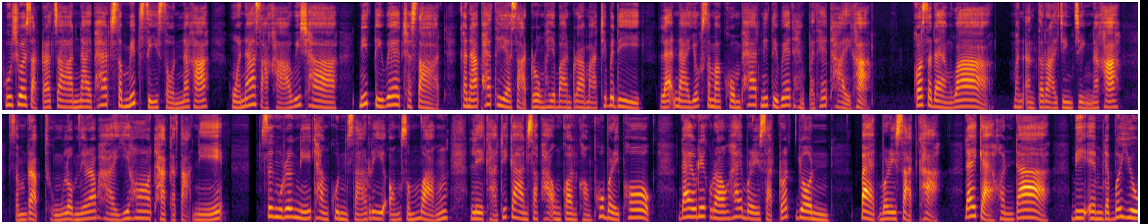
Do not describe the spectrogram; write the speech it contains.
ผู้ช่วยศาสตราจารย์นายแพทย์สมิธศรีสนนะคะ หัวหน้าสาขาวิชา นิติเวชศาสตร์ คณะแพทยศาสตร์โรงพยาบาลรามาธิบดี และนายกสมาคมแพทย์นิติเวชแห่งประเทศไทยค่ะ ก็แสดงว่ามันอันตรายจริง ๆ นะคะสำหรับถุงลมนิรภัยยี่ห้อทากะตะนี้ ซึ่งเรื่องนี้ทางคุณสารีอองสมหวัง เลขาธิการสภาองค์กรของผู้บริโภค ได้เรียกร้องให้บริษัทรถยนต์ 8 บริษัทค่ะ ได้แก่ Honda BMW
